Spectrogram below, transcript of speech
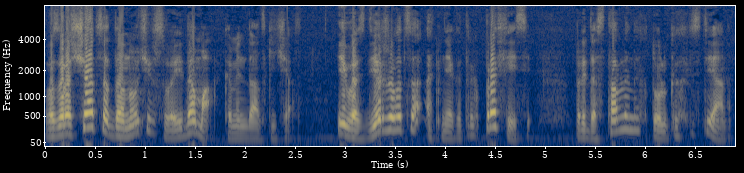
возвращаться до ночи в свои дома, комендантский час, и воздерживаться от некоторых профессий, предоставленных только христианам.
